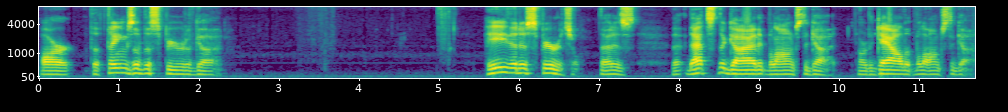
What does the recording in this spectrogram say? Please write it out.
are the things of the Spirit of God. He that is spiritual, that is, that's the guy that belongs to God, or the gal that belongs to God.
